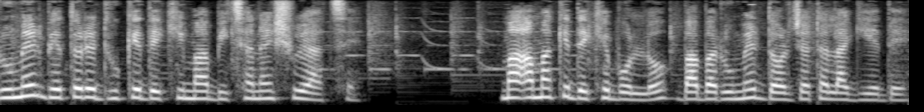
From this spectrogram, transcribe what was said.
রুমের ভেতরে ঢুকে দেখি মা বিছানায় শুয়ে আছে। মা আমাকে দেখে বলল, বাবা, রুমের দরজাটা লাগিয়ে দে।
